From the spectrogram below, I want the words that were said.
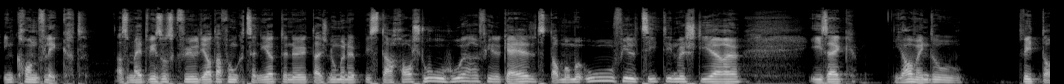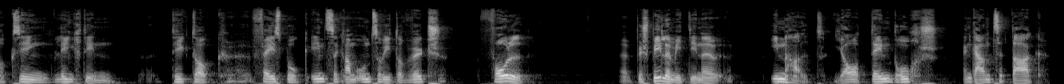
in Konflikt. Also man hat wie so das Gefühl, ja, da funktioniert ja nicht, da ist nur etwas, da kannst du uh, viel Geld, da muss man uh, viel Zeit investieren. Ich sage, ja, wenn du Twitter, Xing, LinkedIn, TikTok, Facebook, Instagram und so weiter willst, voll äh, bespielen mit deinen Inhalt, ja, dann brauchst du einen ganzen Tag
